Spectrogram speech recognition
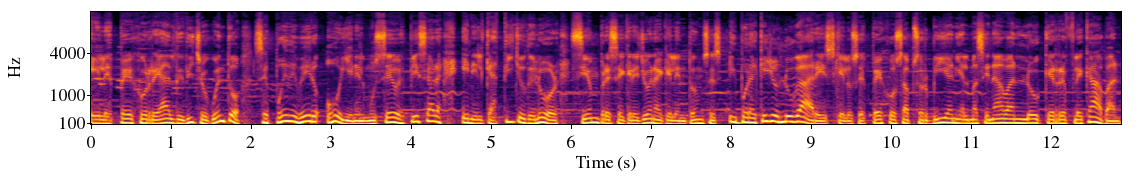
El espejo real de dicho cuento se puede ver hoy en el Museo Spiezar en el Castillo de Lor. Siempre se creyó en aquel entonces y por aquellos lugares que los espejos absorbían y almacenaban lo que reflejaban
